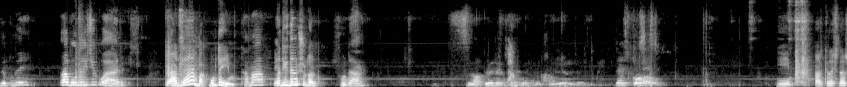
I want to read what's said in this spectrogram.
zıplayayım. Aa burada ışık var. Erdem bak buradayım. Tamam. Hadi gidelim şuradan. Şuradan. Let's go. İyiyim. Arkadaşlar.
